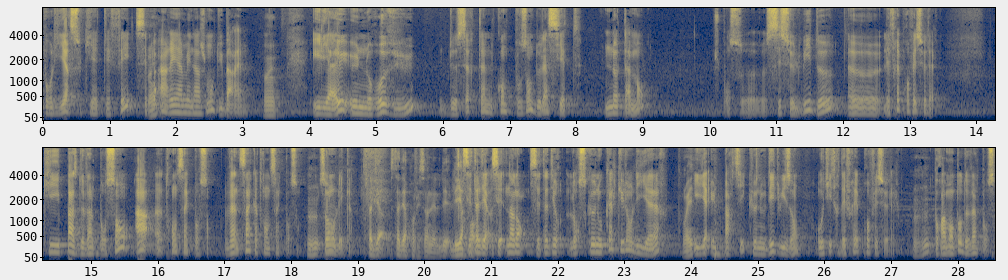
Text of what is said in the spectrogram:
Pour l'IR, ce qui a été fait, c'est pas un réaménagement du barème. Il y a eu une revue de certaines composantes de l'assiette, notamment, je pense, euh, c'est celui de euh, les frais professionnels, qui passe de 20% à 35%, euh, 25 à 35%, mhm. selon les cas. C'est-à-dire, c'est-à-dire professionnel. C'est-à-dire, non, non, c'est-à-dire lorsque nous calculons l'IR, il y a une partie que nous déduisons au titre des frais professionnels, mhm. pour un montant de 20%.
